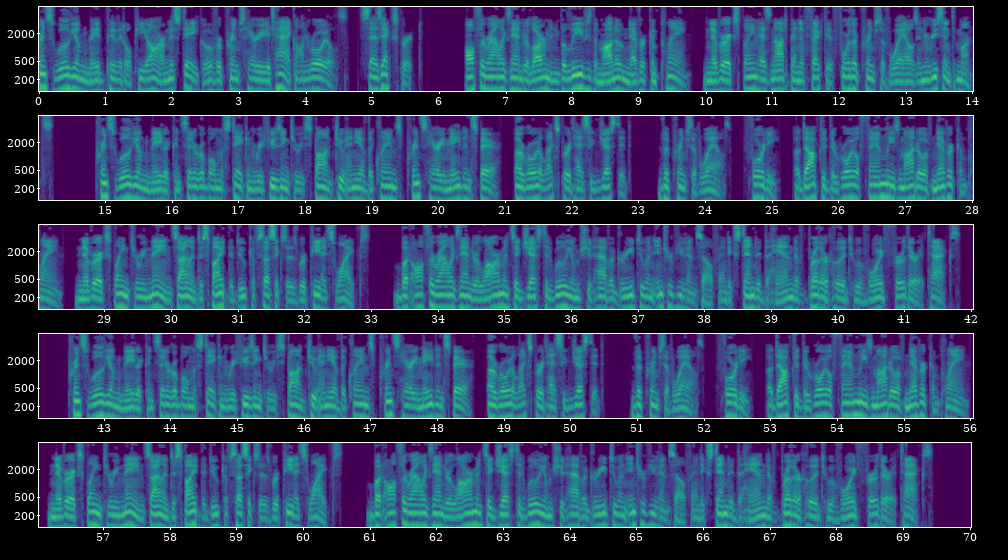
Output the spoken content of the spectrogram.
Prince William made pivotal PR mistake over Prince Harry attack on royals, says expert. Author Alexander Larman believes the motto never complain, never explain has not been effective for the Prince of Wales in recent months. Prince William made a considerable mistake in refusing to respond to any of the claims Prince Harry made in spare, a royal expert has suggested. The Prince of Wales, 40, adopted the royal family's motto of never complain, never explained to remain silent despite the Duke of Sussex's repeated swipes. But author Alexander Larman suggested William should have agreed to an interview himself and extended the hand of brotherhood to avoid further attacks. Prince William made a considerable mistake in refusing to respond to any of the claims Prince Harry made in spare, a royal expert has suggested. The Prince of Wales, 40, adopted the royal family's motto of never complain, never explain to remain silent despite the Duke of Sussex's repeated swipes. But author Alexander Larman suggested William should have agreed to an interview himself and extended the hand of brotherhood to avoid further attacks.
